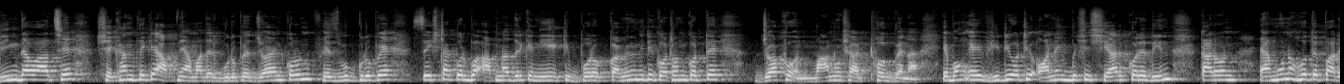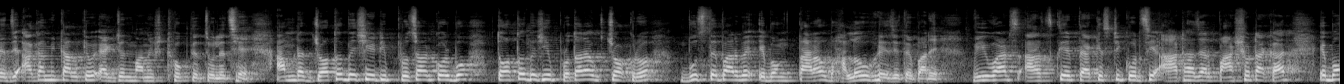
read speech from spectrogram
লিঙ্ক দেওয়া আছে। সেখান থেকে আপনি আমাদের গ্রুপে জয়েন করুন। ফেসবুক গ্রুপে চেষ্টা করব আপনাদেরকে নিয়ে একটি বড় কমিউনিটি গঠন করতে, যখন মানুষ আর ঠকবে না। এবং এই ভিডিওটি অনেক বেশি শেয়ার করে দিন, কারণ এমনও হতে পারে যে আগামীকালকেও একজন মানুষ ঠকতে চলেছে। আমরা যত বেশি এটি প্রচার করব, তত বেশি প্রতারক চক্র বুঝতে পারবে এবং তারাও ভালোও হয়ে যেতে পারে। ভিউয়ার্স আজকের প্যাকেজটি করছি আট হাজার পাঁচশো টাকার এবং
